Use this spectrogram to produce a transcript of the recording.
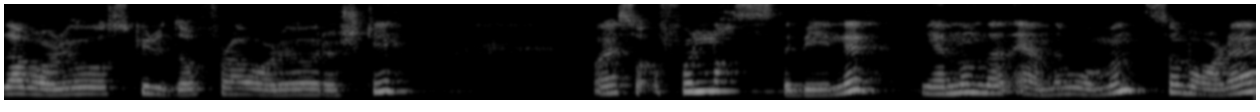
da var det jo skrudd opp, for da var det jo rushtid. Og jeg så For lastebiler gjennom den ene woman, så var det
